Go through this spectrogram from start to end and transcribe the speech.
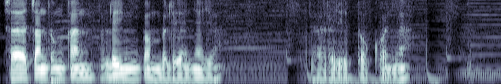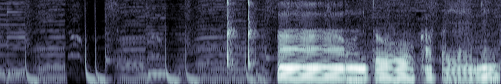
saya cantumkan link pembeliannya ya dari tokonya. Uh, untuk apa ya ini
